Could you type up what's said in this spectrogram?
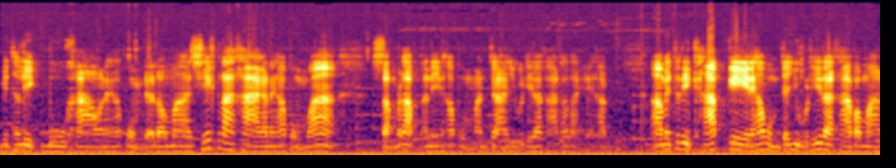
เมทัลลิกบูคาวนะครับผมเดี๋ยวเรามาเช็คราคากันนะครับ ผมว่าสำหรับอันนี้นะครับผมมันจะอยู่ที่ราคาเท่าไหร่นะครับอ่าเมทัลลิกฮาร์ปเกย์นะครับผมจะอยู่ที่ราคาประมาณ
